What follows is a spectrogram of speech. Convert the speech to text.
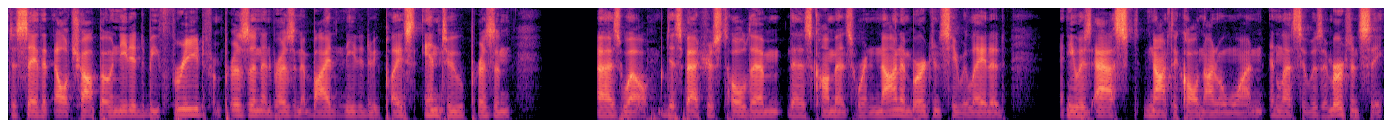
to say that El Chapo needed to be freed from prison and President Biden needed to be placed into prison as well. Dispatchers told him that his comments were non-emergency related, and he was asked not to call 911 unless it was emergency.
